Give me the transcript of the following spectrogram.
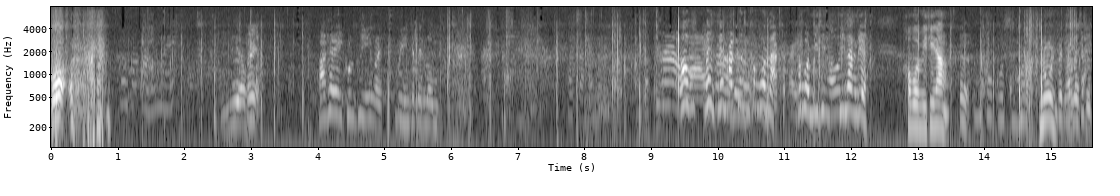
โป๊ะเดียวเฮ้ยพักให้คุณผู้หญิงหน่อยผู้หญิงจะเป็นลมเอ้าไม่ใช่พักขึ้นข้างบนน่ะข้างบนมีที่ที่นั่งดิข้างบนมีที่นั่งนู่นนั่นเลยสุด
